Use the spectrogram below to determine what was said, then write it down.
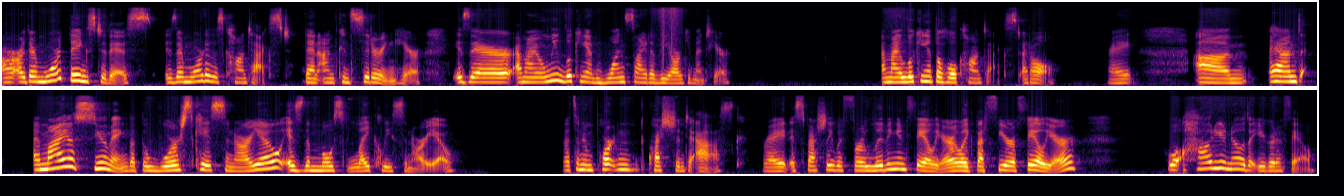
are, are there more things to this? Is there more to this context than I'm considering here? Is there, am I only looking at one side of the argument here? Am I looking at the whole context at all, right? Um, and am I assuming that the worst case scenario is the most likely scenario? That's an important question to ask, right? Especially if we're living in failure, like that fear of failure. Well, how do you know that you're going to fail?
